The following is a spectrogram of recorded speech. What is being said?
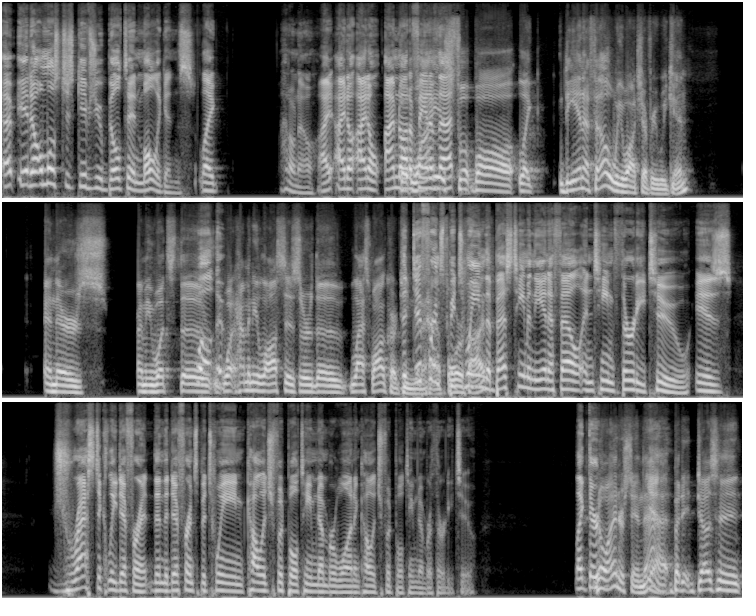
Have, uh, it almost just gives you built-in mulligans. Like, I don't know. I, I don't. I don't. I'm not but a fan of that. football like the NFL? We watch every weekend, and there's. I mean, what's the well, what? How many losses are the last wild card team? The difference between the best team in the NFL and Team 32 is drastically different than the difference between college football team number one and college football team number 32. Like they're no, I understand that, yeah. but it doesn't.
